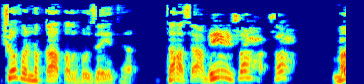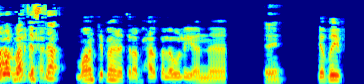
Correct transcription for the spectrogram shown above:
شوف النقاط اللي هو زايدها. ترى سامي. اي صح صح. ما ما تست ما انتبهنا ترى بالحلقة الأولية أن إيه. يضيف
